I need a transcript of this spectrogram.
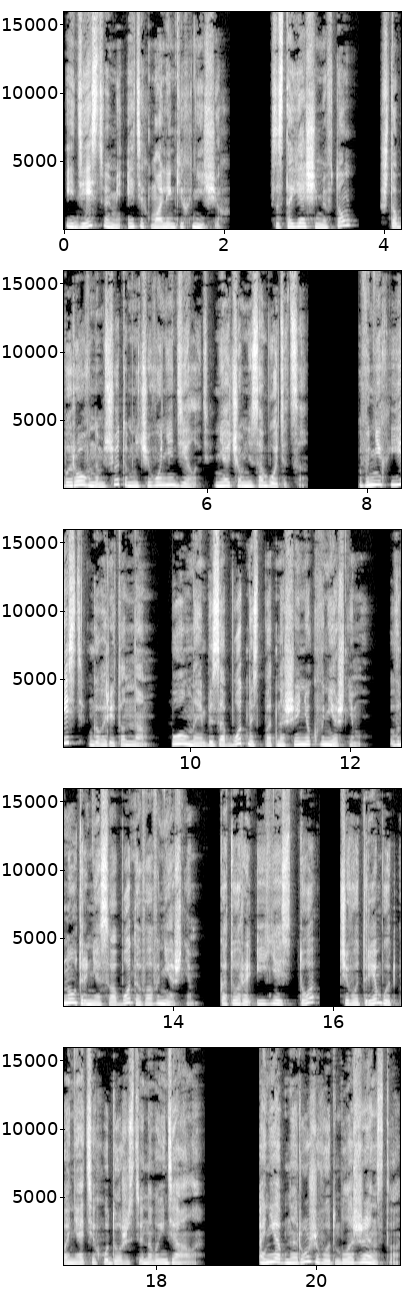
и действиями этих маленьких нищих, состоящими в том, чтобы ровным счетом ничего не делать, ни о чем не заботиться. В них есть, говорит он нам, полная беззаботность по отношению к внешнему, внутренняя свобода во внешнем, которая и есть то, чего требует понятие художественного идеала. Они обнаруживают блаженство,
